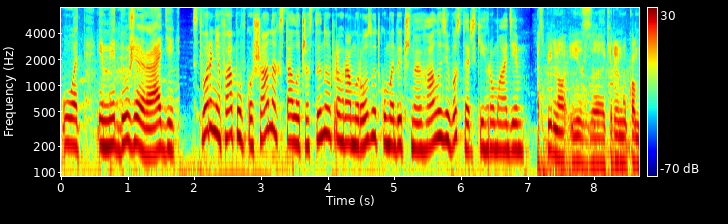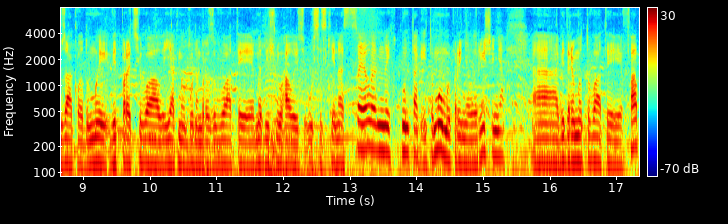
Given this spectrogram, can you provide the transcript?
от, і ми дуже раді. Створення ФАПу в Кошанах стало частиною програми розвитку медичної галузі в Остерській громаді. Спільно із керівником закладу ми відпрацювали, як ми будемо розвивати медичну галузь у сільських населених пунктах, і тому ми прийняли рішення е, відремонтувати ФАП,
